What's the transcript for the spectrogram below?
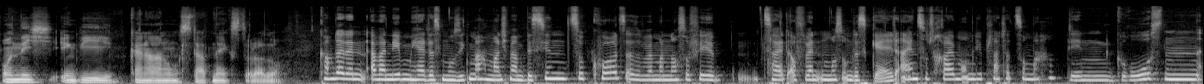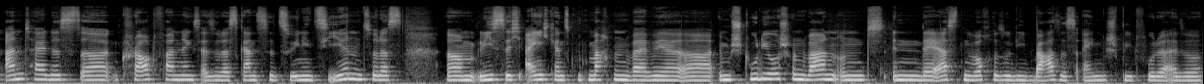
und nicht irgendwie, keine Ahnung, Start Next oder so. Kommt da denn aber nebenher das Musikmachen manchmal ein bisschen zu kurz? Also wenn man noch so viel Zeit aufwenden muss, um das Geld einzutreiben, um die Platte zu machen? Den großen Anteil des äh, Crowdfundings, also das Ganze zu initiieren und so, das ähm, ließ sich eigentlich ganz gut machen, weil wir äh, im Studio schon waren und in der ersten Woche so die Basis eingespielt wurde, also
